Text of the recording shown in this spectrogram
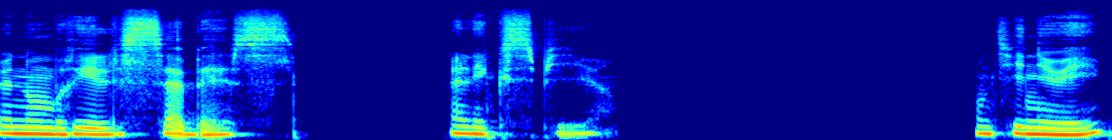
Le nombril s'abaisse à l'expire. Continuez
